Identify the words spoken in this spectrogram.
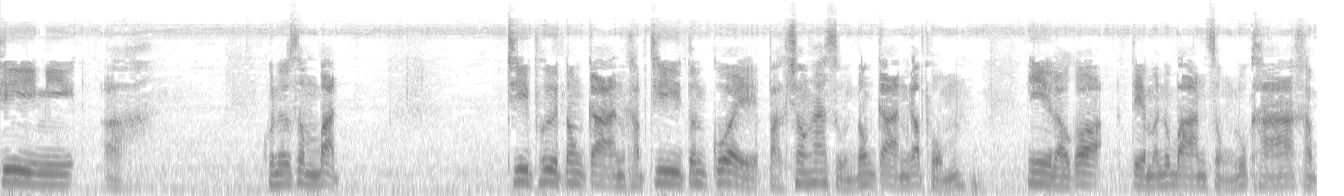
ที่มีคุณสมบัติที่พืชต้องการครับที่ต้นกล้วยปากช่อง 50 ต้องการครับผม นี่เราก็เตรียมอนุบาลส่งลูกค้าครับ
